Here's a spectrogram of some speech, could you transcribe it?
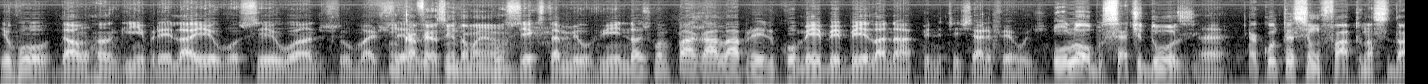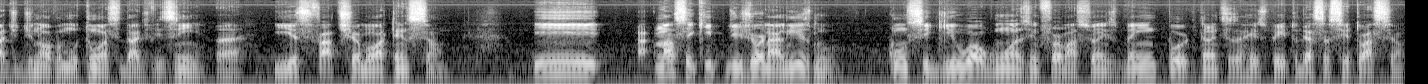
Eu vou dar um ranguinho pra ele lá, eu, você, o Anderson, o Marcelo. Um cafezinho da manhã. Você que está me ouvindo. Nós vamos pagar lá pra ele comer e beber lá na penitenciária Ferrugem. O Lobo, 712, É. aconteceu um fato na cidade de Nova Mutum, a cidade vizinha, É. e esse fato chamou a atenção. E a nossa equipe de jornalismo conseguiu algumas informações bem importantes a respeito dessa situação.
